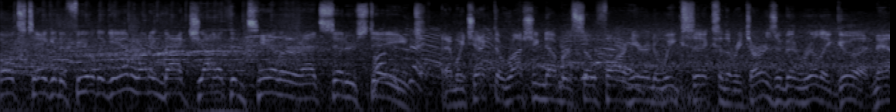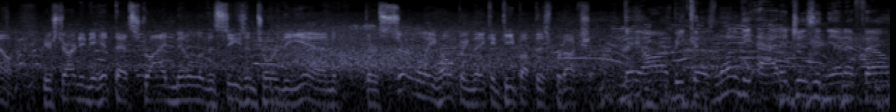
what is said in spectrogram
Colts taking the field again. Running back Jonathan Taylor at center stage. And we checked the rushing numbers so far here into week six, and the returns have been really good. Now, you're starting to hit that stride middle of the season toward the end. They're certainly hoping they can keep up this production. They are because one of the adages in the NFL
